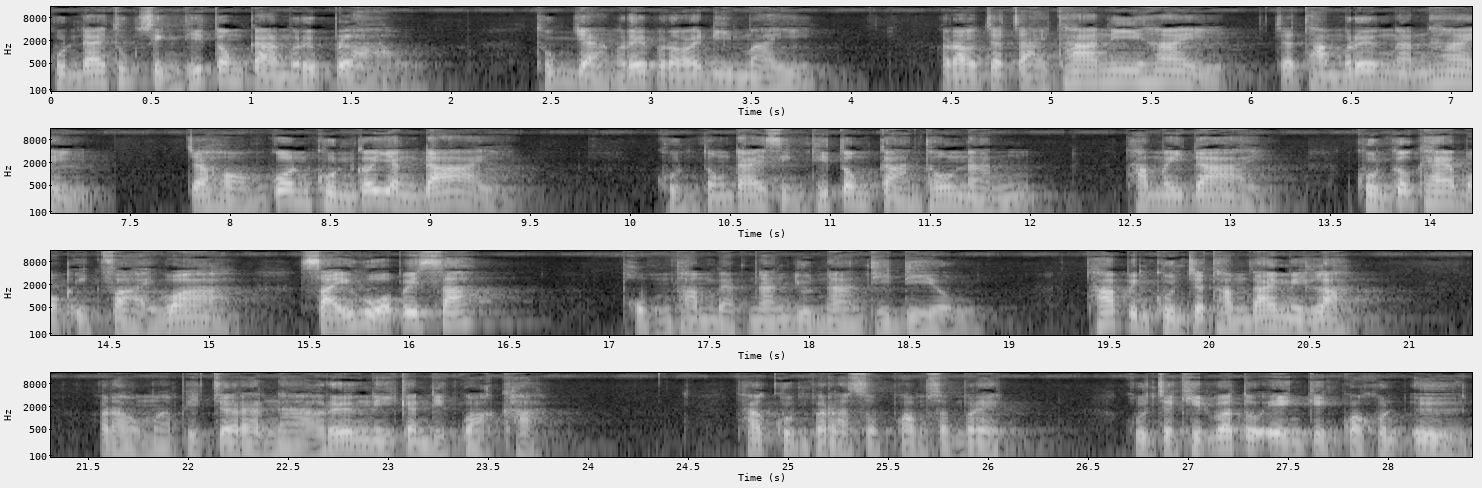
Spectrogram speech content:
คุณได้ทุกสิ่งที่ต้องการหรือเปล่า ทุกอย่างเรียบร้อยดีไหม เราจะจ่ายค่าหนี้ให้ จะทำเรื่องนั้นให้ จะหอมก้นคุณก็ยังได้ คุณต้องได้สิ่งที่ต้องการเท่านั้น ถ้าไม่ได้ คุณก็แค่บอกอีกฝ่ายว่า ใส่หัวไปซะ ผมทำแบบนั้นอยู่นานทีเดียว ถ้าเป็นคุณจะทำได้ไหมล่ะ เรามาพิจารณาเรื่องนี้กันดีกว่าค่ะ ถ้าคุณประสบความสำเร็จ คุณจะคิดว่าตัวเองเก่งกว่าคนอื่น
